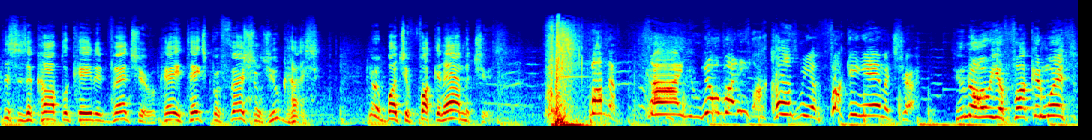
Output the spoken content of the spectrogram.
this is a complicated venture, okay? It takes professionals. You guys, you're a bunch of fucking amateurs. Mother... Ah, you... Nobody calls me a fucking amateur. You know who you're fucking with?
